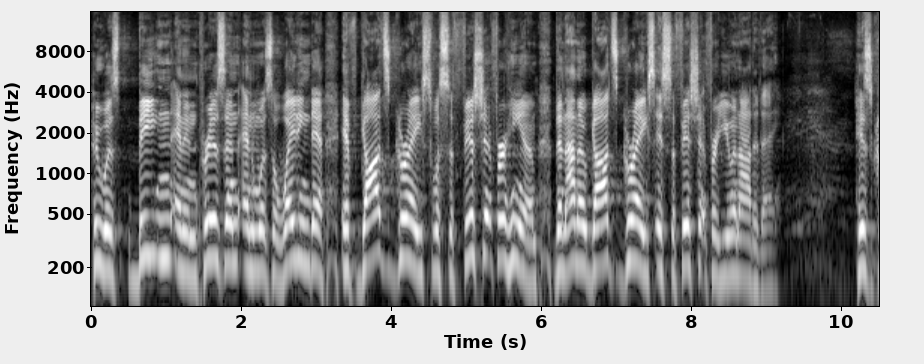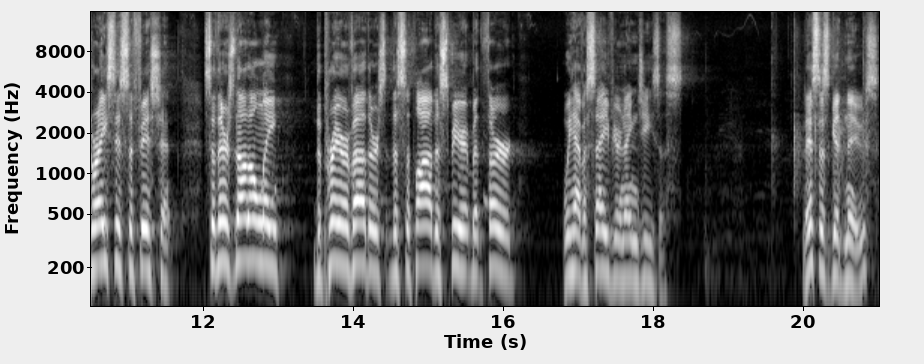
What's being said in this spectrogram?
who was beaten and in prison and was awaiting death. If God's grace was sufficient for him, then I know God's grace is sufficient for you and I today. His grace is sufficient. So there's not only the prayer of others, the supply of the Spirit, but third, we have a Savior named Jesus. This is good news.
